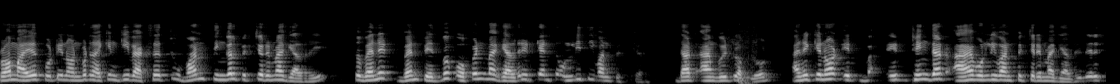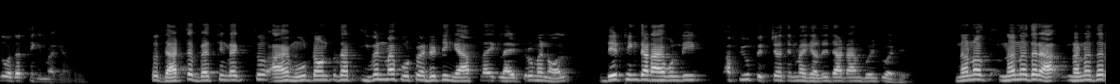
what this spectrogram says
from ios 14 onwards i can give access to one single picture in my gallery so when it when facebook opened my gallery it can only see one picture that i'm going to upload and it cannot it it think that I have only one picture in my gallery. There is no other thing in my gallery. So that's the best thing. Like so, I have moved down to that. Even my photo editing apps like Lightroom and all, they think that I have only a few pictures in my gallery that I'm going to edit. None of none other none other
